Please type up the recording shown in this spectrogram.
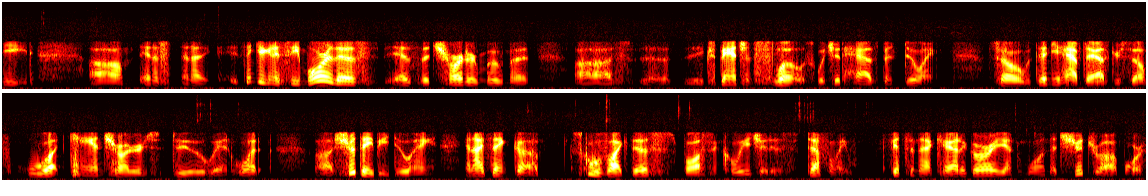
need? Um, and, and I think you're going to see more of this as the charter movement uh, uh, expansion slows, which it has been doing. So then you have to ask yourself, what can charters do, and what uh, should they be doing? And I think uh, schools like this, Boston Collegiate, is definitely fits in that category and one that should draw more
